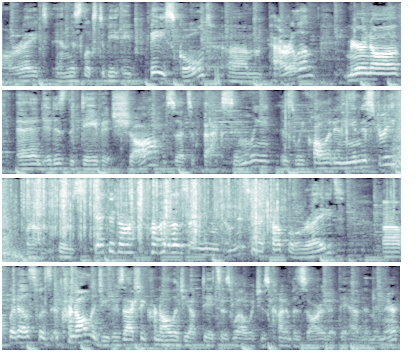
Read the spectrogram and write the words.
All right, and this looks to be a base gold um, parallel. Mironov, and it is the David Shaw, so that's a facsimile, as we call it in the industry. Um, there's Decagon autos, I mean, I'm missing a couple, right? Uh, what else was chronology? There's actually chronology updates as well, which is kind of bizarre that they have them in there.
